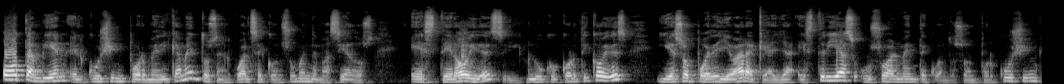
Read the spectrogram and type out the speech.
o también el Cushing por medicamentos, en el cual se consumen demasiados esteroides y glucocorticoides y eso puede llevar a que haya estrías, usualmente cuando son por Cushing,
